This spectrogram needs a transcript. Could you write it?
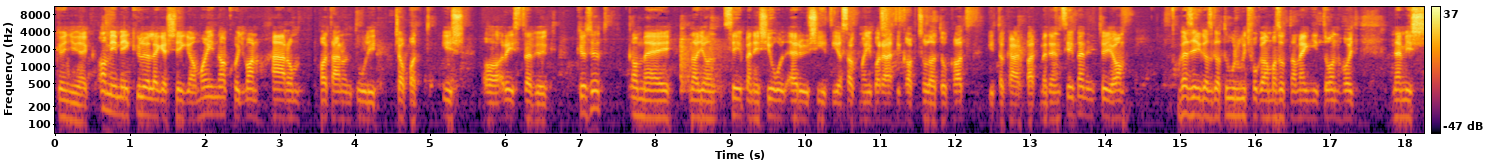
könnyűek. Ami még különlegessége a mainak, hogy van három határon túli csapat is a résztvevők között, amely nagyon szépen és jól erősíti a szakmai baráti kapcsolatokat itt a Kárpát-medencében. Úgyhogy a vezérigazgató úr úgy fogalmazott a megnyitón, hogy nem is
